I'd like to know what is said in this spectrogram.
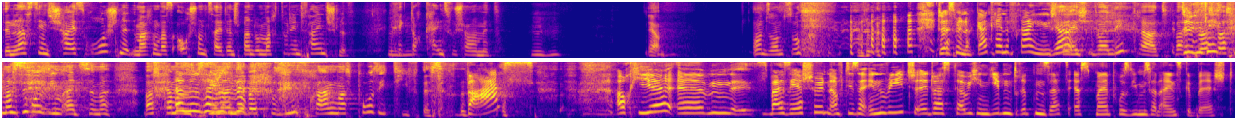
Dann lass den scheiß Rohschnitt machen, was auch schon Zeit entspannt und mach du den Feinschliff. Kriegt mhm. doch kein Zuschauer mit. Mhm. Ja. Und sonst so? Du hast mir noch gar keine Frage gestellt. Ja, ich überlege gerade. Was, was, was macht ProSieben als Was kann man also, jemanden, der bei ProSieben fragen, was positiv ist? Was? Auch hier, ähm, es war sehr schön auf dieser InReach. Äh, du hast, glaube ich, in jedem dritten Satz erstmal ProSieben Sat 1 gebasht.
